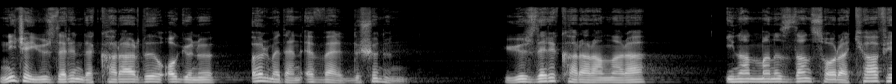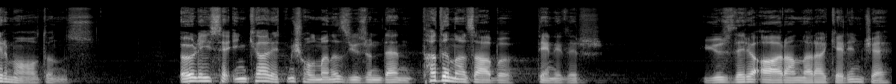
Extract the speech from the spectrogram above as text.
nice yüzlerin de karardığı o günü ölmeden evvel düşünün. Yüzleri kararanlara, inanmanızdan sonra kafir mi oldunuz? Öyleyse inkar etmiş olmanız yüzünden tadın azabı denilir. Yüzleri ağaranlara gelince,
